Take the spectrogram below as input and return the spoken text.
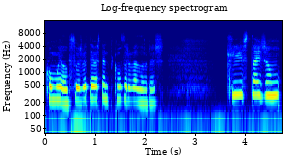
como ele, pessoas até bastante conservadoras, que estejam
